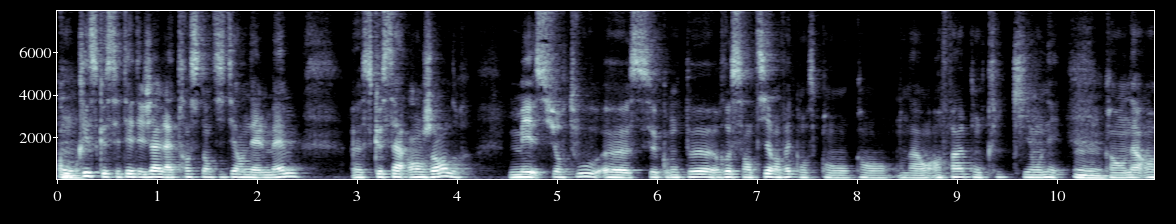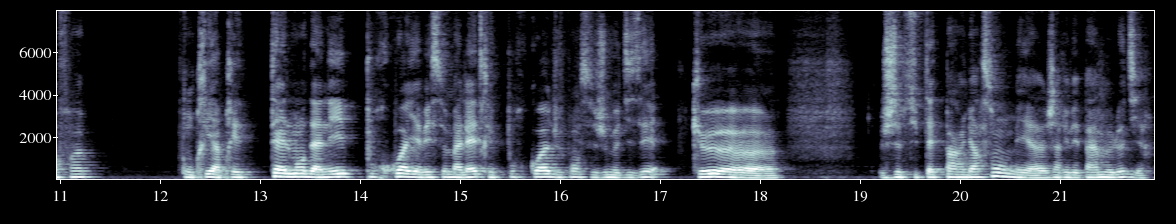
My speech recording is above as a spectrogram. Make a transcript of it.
compris mm. ce que c'était déjà la transidentité en elle-même, euh, ce que ça engendre, mais surtout ce qu'on peut ressentir en fait quand, quand, on a enfin compris qui on est, quand on a enfin compris après tellement d'années pourquoi il y avait ce mal-être et pourquoi je pense je me disais que euh, je suis peut-être pas un garçon mais euh, j'arrivais pas à me le dire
